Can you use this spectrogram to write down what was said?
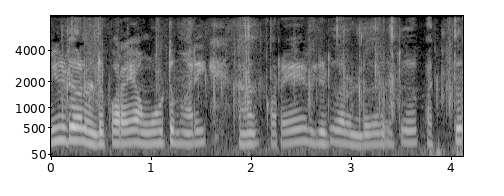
വീടുകളുണ്ട്. കുറേ അങ്ങോട്ട് മാറി കുറേ വീടുകളുണ്ട്. എന്നിട്ട് പത്ത്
